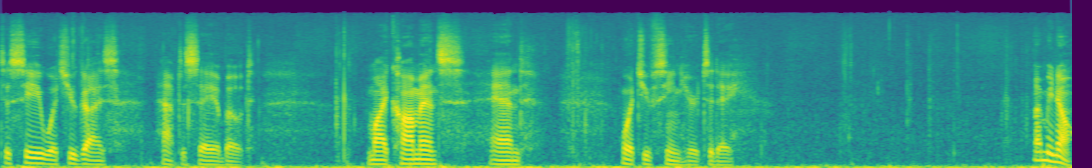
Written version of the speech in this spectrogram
to see what you guys have to say about my comments and what you've seen here today. Let me know.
